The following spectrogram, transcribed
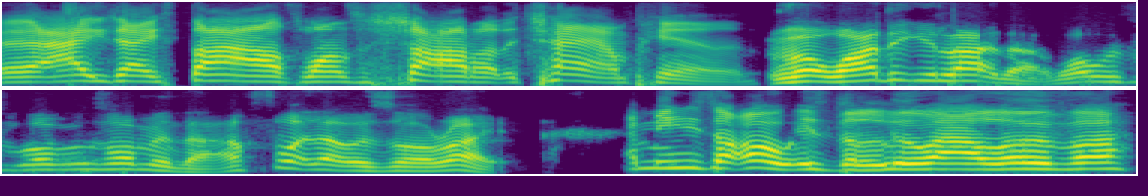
Uh, AJ Styles wants a shot at the champion. Well, why did you like that? What was what was wrong with that? I thought that was all right. I mean, he's like, "Oh, is the luau over?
